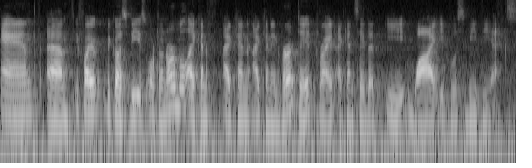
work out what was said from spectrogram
And um, if I, because V is orthonormal, I can, I can, I can invert it, right? I can say that E y equals VTX.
